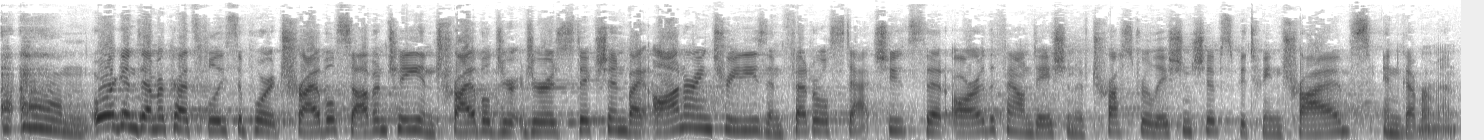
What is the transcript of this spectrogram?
Oregon Democrats fully support tribal sovereignty and tribal jur- jurisdiction by honoring treaties and federal statutes that are the foundation of trust relationships between tribes and government.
